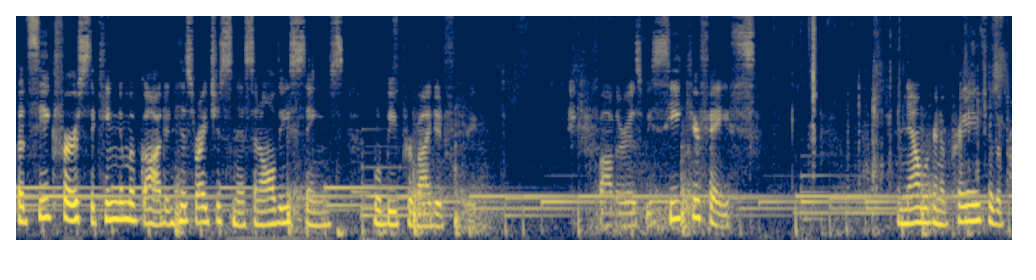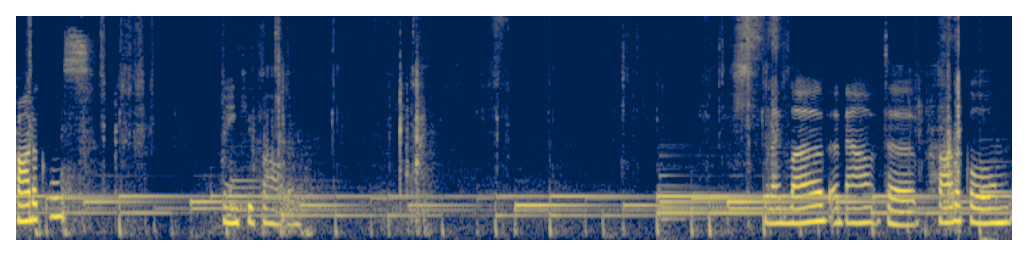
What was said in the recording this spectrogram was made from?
But seek first the kingdom of God and his righteousness, and all these things will be provided for you. Thank you, Father, as we seek your face. And now we're going to pray for the prodigals. Thank you, Father. What I love about the prodigal,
